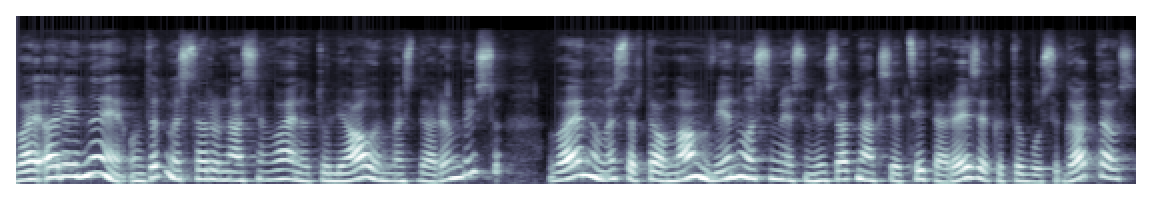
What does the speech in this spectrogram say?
vai arī nē. Un tad mēs sarunāsim, vai nu tu ļauj, un mēs darām visu, vai nu mēs ar tavu mammu vienosimies, un jūs atnāksiet citā reizē, kad tu būsi gatavs.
